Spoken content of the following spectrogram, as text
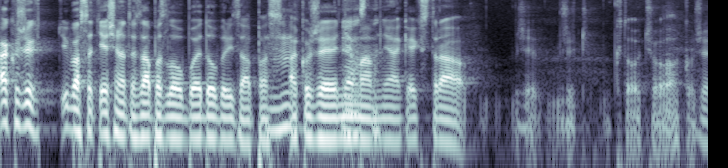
akože iba sa teším na ten zápas, lebo bude dobrý zápas. Mhm. Akože nemám Jasné. nejak extra, že, že kto čo, akože...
